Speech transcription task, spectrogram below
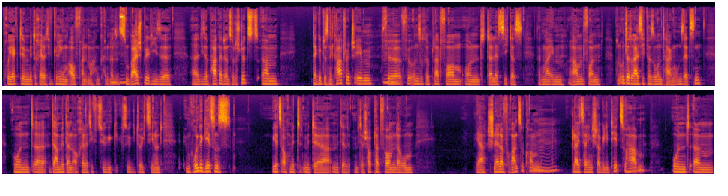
Projekte mit relativ geringem Aufwand machen können. Also mhm. zum Beispiel diese, äh, dieser Partner, der uns unterstützt, ähm, da gibt es eine Cartridge eben für, mhm. für unsere Plattform und da lässt sich das, sag mal, im Rahmen von, von unter 30 Personentagen umsetzen und äh, damit dann auch relativ zügig, zügig durchziehen. Und im Grunde geht es uns jetzt auch mit, mit der, mit der, mit der Shop-Plattform darum, ja, schneller voranzukommen, mhm. gleichzeitig eine Stabilität zu haben. Und ähm,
